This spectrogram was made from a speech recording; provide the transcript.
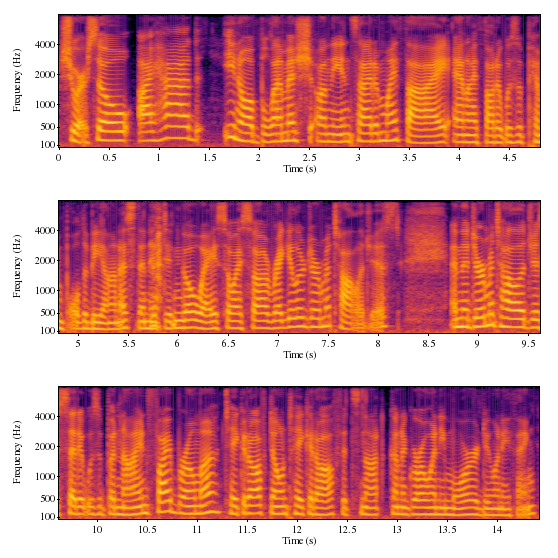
Sure. So I had, you know, a blemish on the inside of my thigh, and I thought it was a pimple, to be honest, and it didn't go away. So I saw a regular dermatologist, and the dermatologist said it was a benign fibroma. Take it off, don't take it off. It's not going to grow anymore or do anything.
